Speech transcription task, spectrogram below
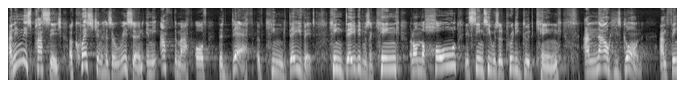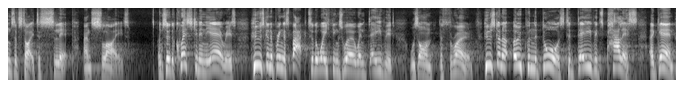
And in this passage, a question has arisen in the aftermath of the death of King David. King David was a king, and on the whole, it seems he was a pretty good king. And now he's gone, and things have started to slip and slide. And so the question in the air is who's going to bring us back to the way things were when David was on the throne? Who's going to open the doors to David's palace again?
